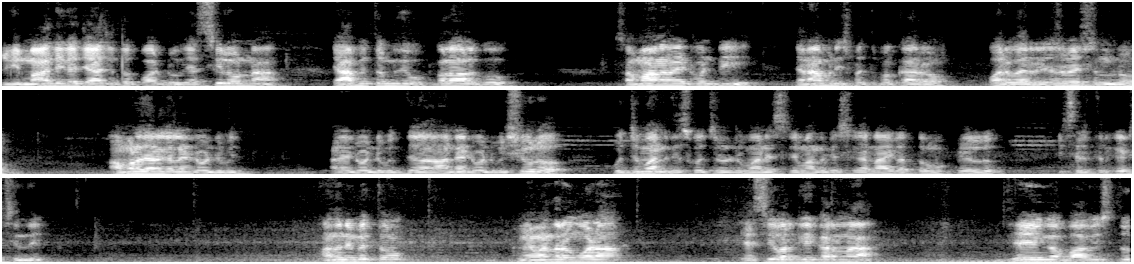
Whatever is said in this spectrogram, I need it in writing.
ఇది మాదిగ జాతితో పాటు ఎస్సీలో ఉన్న యాభై తొమ్మిది ఉపకులాలకు సమానమైనటువంటి జనాభా నిష్పత్తి ప్రకారం వారి వారి రిజర్వేషన్లు అమలు జరగాలనేటువంటి అనేటువంటి ఉద్య అనేటువంటి విషయంలో ఉద్యమాన్ని తీసుకొచ్చినటువంటి మన శ్రీ మందకృష్ణ గారి నాయకత్వం ముప్పై ఏళ్ళు ఈ చరిత్ర గడిచింది. అందు నిమిత్తం మేమందరం కూడా ఎస్సీ వర్గీకరణ ధ్యేయంగా భావిస్తూ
